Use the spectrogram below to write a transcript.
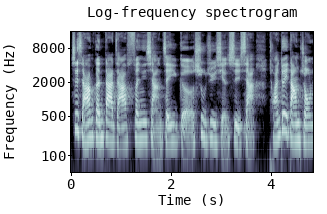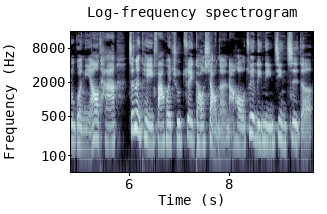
是想要跟大家分享这一个数据显示一下，团队当中，如果你要他真的可以发挥出最高效能，然后最淋漓尽致的。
